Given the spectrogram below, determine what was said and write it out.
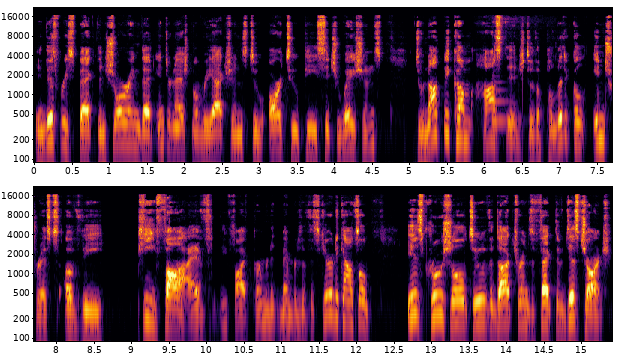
In this respect, ensuring that international reactions to R2P situations do not become hostage to the political interests of the P5, the five permanent members of the Security Council, is crucial to the doctrine's effective discharge.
